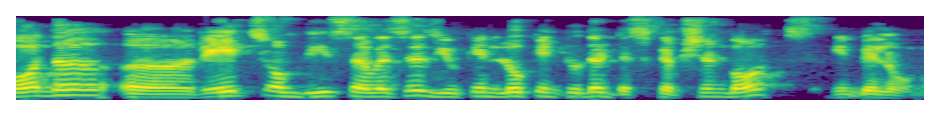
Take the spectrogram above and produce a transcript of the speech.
for the uh, rates of these services you can look into the description box in below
